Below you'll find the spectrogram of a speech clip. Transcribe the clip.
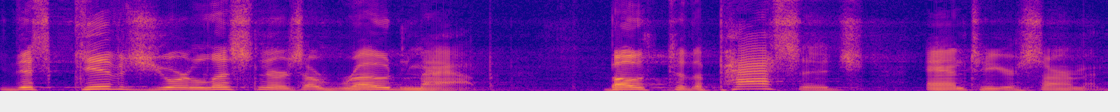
this gives your listeners a roadmap both to the passage and to your sermon.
